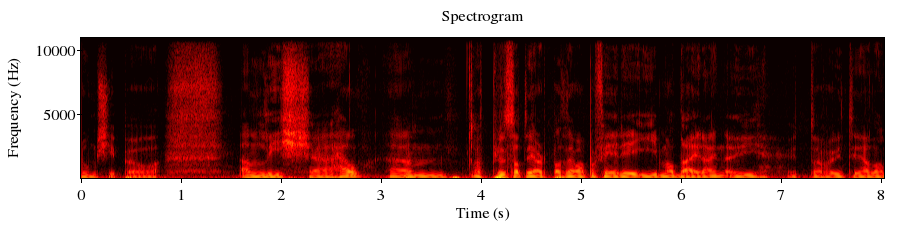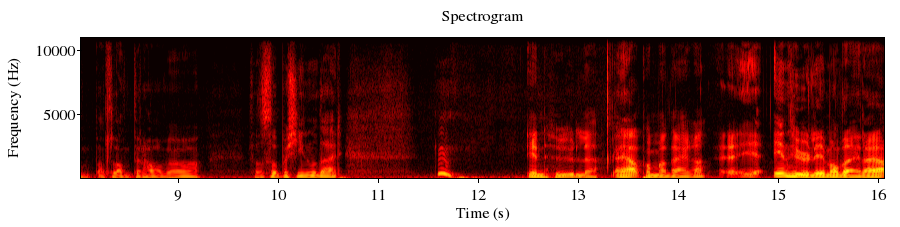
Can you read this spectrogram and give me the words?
romskipet og unleash hell. Um, og Pluss at det hjalp at jeg var på ferie i Madeira, en øy utenfor, ute i Atlanterhavet. Og så jeg så på kino der. I en hule Ja, på Madeira. I i en hule i Madeira, ja.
